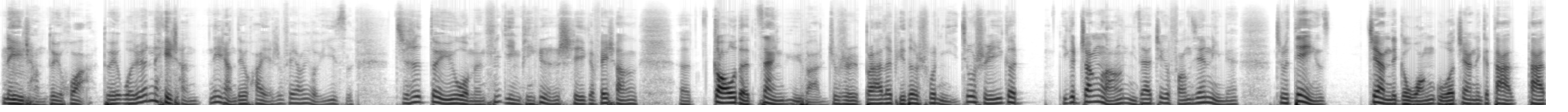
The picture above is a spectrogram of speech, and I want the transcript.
那一场对话。对我觉得那一场那场对话也是非常有意思。其实对于我们 影评人是一个非常呃高的赞誉吧。就是布拉德皮特说：“你就是一个一个蟑螂，你在这个房间里面，就是电影这样的一个王国，这样的一个大大。”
